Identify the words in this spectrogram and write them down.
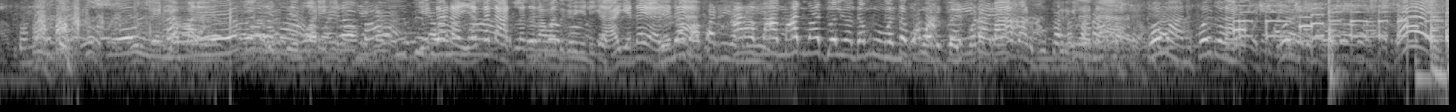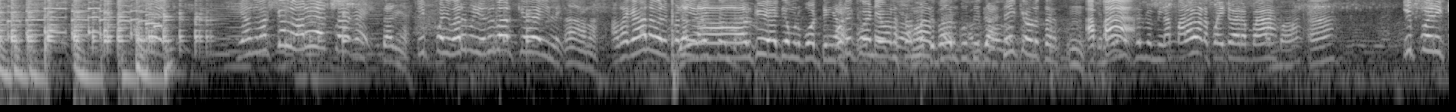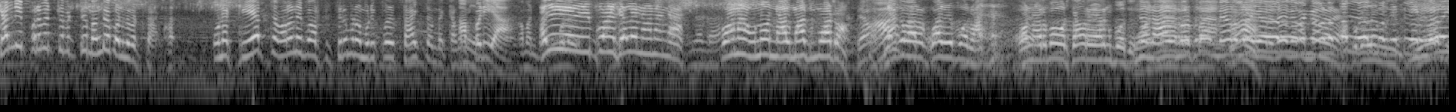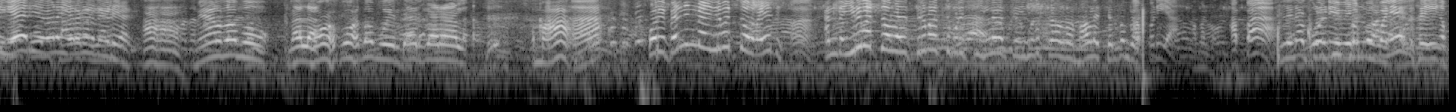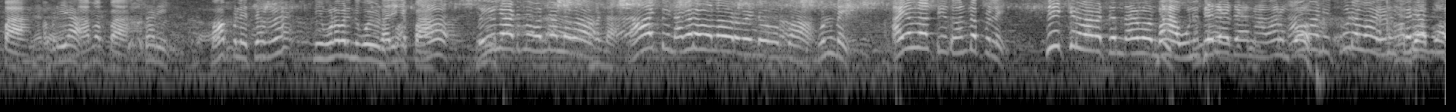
போமா நீ போயிட்டு மக்கள் வரவேற்பாங்க. இப்படி வரும் எதிர்பார்க்கவே இல்லை. அழகான ஒரு வந்தார். எல்லாருக்கும் ஏடிஎம்ல போட்டுங்க. கொடுக்க வேண்டிய. சீக்கிரம். அப்பா போயிட்டு வரேன்ப்பா. ஆ? இப்போ நீ கண்ணி பருவத்தை விட்டு மங்க பண்ணு விட்டான் உனக்கு ஏற்ற வரனை பார்த்து திருமணம் முடிப்பது தாய் தந்த கடமை. அப்படியா? ஐயோ இப்போ கல்யாணம் வேணாங்க. போனா இன்னும் நாலு மாசம் போட்டோம் எங்க வர கோழி போதும் ஒன்னாயிரம் ரூபாய் ஒரு சவரம் இறங்க போகுது. இன்னும் நாலு மாசம் மேல தான் ஏறுது, இறங்காது. இதுவரை ஏறிய வேலை இறங்குறது கிடையாது. ஆஹா. மேலதான் போவோம். நல்ல. போக போக தான் போயிருக்கு சரி பரவாயில்ல. அம்மா ஒரு பெண்ணின் மேல் இருபத்தோரு வயது. அந்த இருபத்தோரு வயது திருமணத்தை முடித்து இல்லத்தில் இருபத்தி மாலை செல்வம். அப்படியா? அப்பா இல்லைன்னா உங்களுடைய விருப்பம் போலே இதை செய்யுங்கப்பா. அப்படியா? ஆமாப்பா. சரி. மாப்பிள்ளை தேடுற நீ உணவறிந்து போய்விடு சரிங்கப்பா. வெளிநாட்டுல வந்தல்லவா? நாட்டு நகர வல்ல வர வேண்டும் அப்பா உண்மை. அயல்நாட்டில் வந்த பிள்ளை. சீக்கிரமாக சென்ற அயல் பா வந்து உனக்கு தெரியாதே நான் வரேன் போ. நீ கூட வா எனக்கு தெரியாது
